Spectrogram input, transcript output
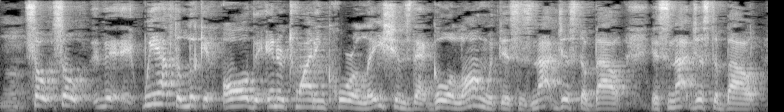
Mm. So, so th- we have to look at all the intertwining correlations that go along with this. It's not just about, it's not just about,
